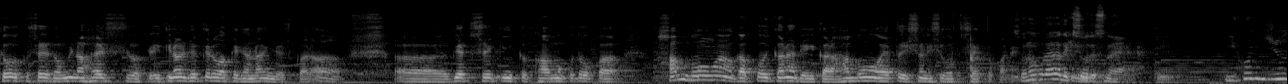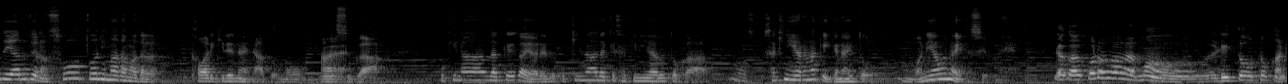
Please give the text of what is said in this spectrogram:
教育制度をみんな廃止しろっていきなりできるわけじゃないんですから月水金か科目どうか半分は学校行かないでいいから半分は親と一緒に仕事せとかね。そのぐらいはできそうですね、うん。うん、日本中でやるというのは相当にまだまだ変わりきれないなと思うんですが、はい沖縄だけがやれる沖縄だけ先にやるとかもう先にやらなきゃいけないと間に合わないですよね。だからこれはもう離島とかね、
